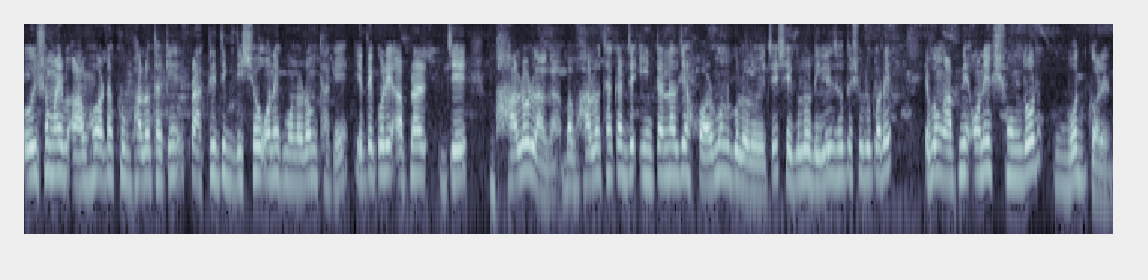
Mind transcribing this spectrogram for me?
ওই সময় আবহাওয়াটা খুব ভালো থাকে, প্রাকৃতিক দৃশ্য অনেক মনোরম থাকে। এতে করে আপনার যে ভালো লাগা বা ভালো থাকার যে ইন্টারনাল যে হরমোনগুলো রয়েছে, সেগুলো রিলিজ হতে শুরু করে এবং আপনি অনেক সুন্দর বোধ করেন।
